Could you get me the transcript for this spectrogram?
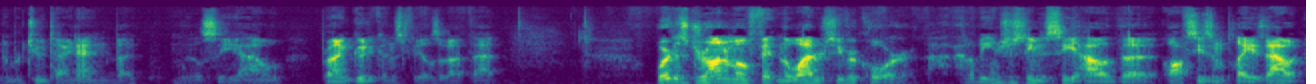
number two tight end, but we'll see how Brian Gutekunst feels about that. Where does Geronimo fit in the wide receiver corps? That'll be interesting to see how the offseason plays out.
